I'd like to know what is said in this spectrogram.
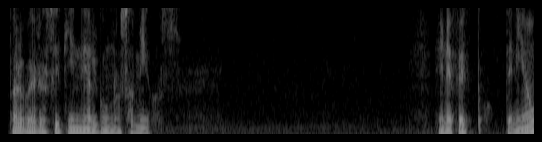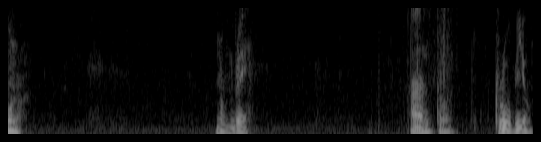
Para ver si tiene algunos amigos. En efecto, tenía uno. Nombre alto, rubio,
